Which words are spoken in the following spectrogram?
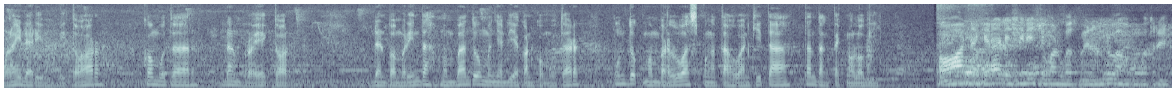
mulai dari monitor, komputer, dan proyektor. Dan pemerintah membantu menyediakan komputer untuk memperluas pengetahuan kita tentang teknologi. Oh, anda kira di sini cuma buat mainan doang komputernya?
